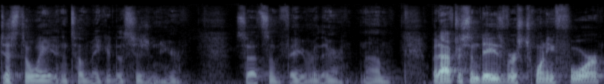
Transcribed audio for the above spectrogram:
just to wait until make a decision here. So that's some favor there. Um, but after some days, verse 24,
